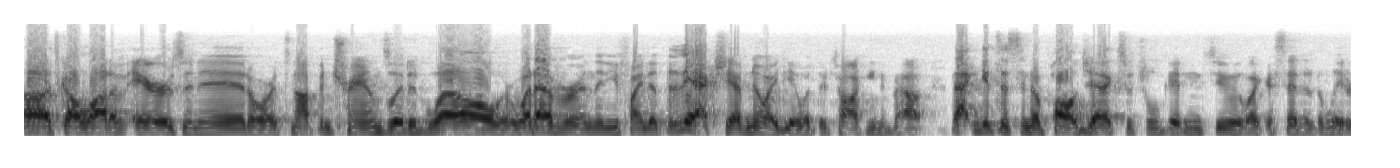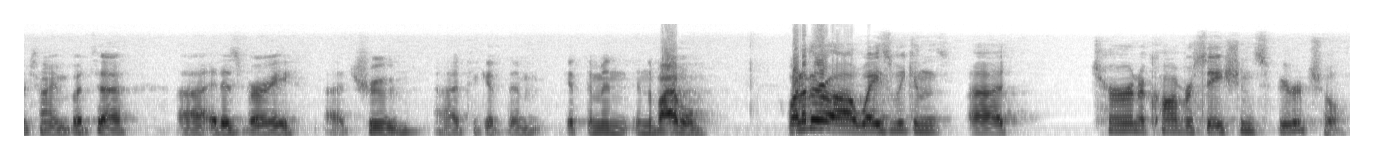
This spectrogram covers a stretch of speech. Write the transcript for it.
Uh, it's got a lot of errors in it, or it's not been translated well, or whatever, and then you find out that they actually have no idea what they're talking about. That gets us into apologetics, which we'll get into, like I said, at a later time. But uh, uh, it is very uh, true uh, to get them get them in, in the Bible. What other uh, ways we can turn a conversation spiritual?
